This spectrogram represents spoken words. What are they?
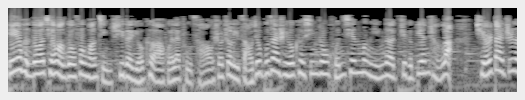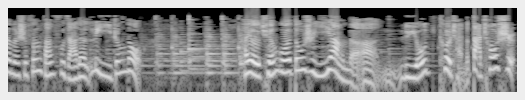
也有很多前往过凤凰景区的游客啊，回来吐槽说，这里早就不再是游客心中魂牵梦萦的这个边城了，取而代之的呢是纷繁复杂的利益争斗，还有全国都是一样的啊，旅游特产的大超市。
